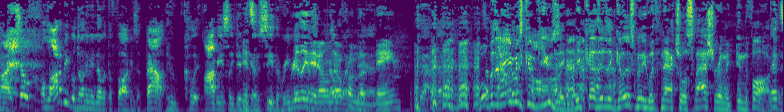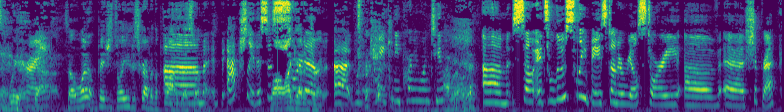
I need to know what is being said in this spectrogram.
All right, so a lot of people don't even know what the fog is about. Who cl- obviously didn't go see the remake. Really, they don't no know one from the did. name? Yeah, Well, but the name is confusing because it's a ghost movie with an actual slasher in the in the fog. it's weird. Right. Yeah. So, what, patience? Why don't you describe what the plot Um, of this one? actually, this is While I sort get a of. drink. Uh, okay, can you pour me one too? I will. Yeah. Um, so it's loosely based on a real story of a shipwreck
